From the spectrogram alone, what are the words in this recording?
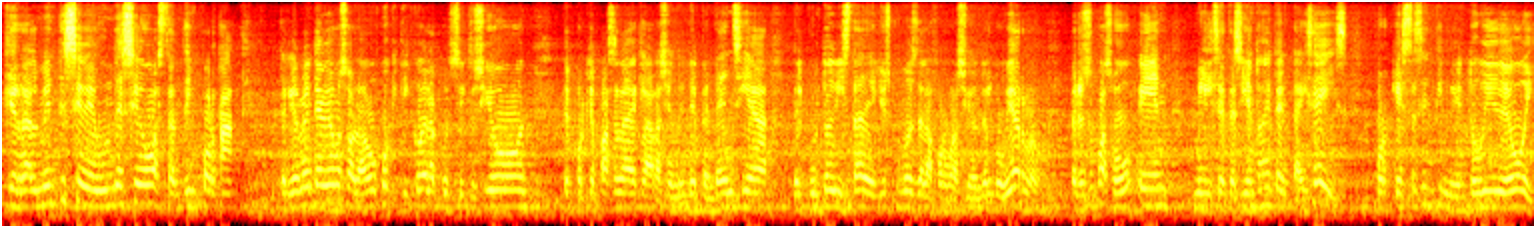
que realmente se ve un deseo bastante importante. Anteriormente habíamos hablado un poquitico de la Constitución, de por qué pasa la Declaración de Independencia, del punto de vista de ellos como desde la formación del gobierno. Pero eso pasó en 1776, porque este sentimiento vive hoy.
